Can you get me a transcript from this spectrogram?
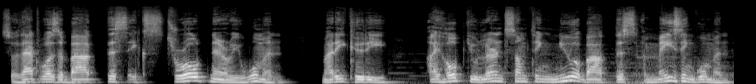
So that was about this extraordinary woman, Marie Curie. I hope you learned something new about this amazing woman,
